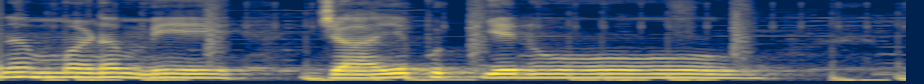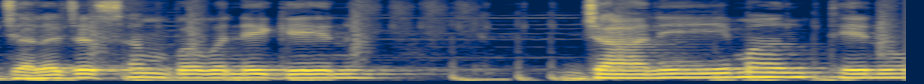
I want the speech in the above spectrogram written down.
ನಮ್ಮಣಮ್ಮೆ ಜಾಯ ಪುಟ್ಯನೋ, ಜಲಜ ಸಂಭವನೆಗೇನು ಜಾನೇ ಮಾಂತೆನೋ.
